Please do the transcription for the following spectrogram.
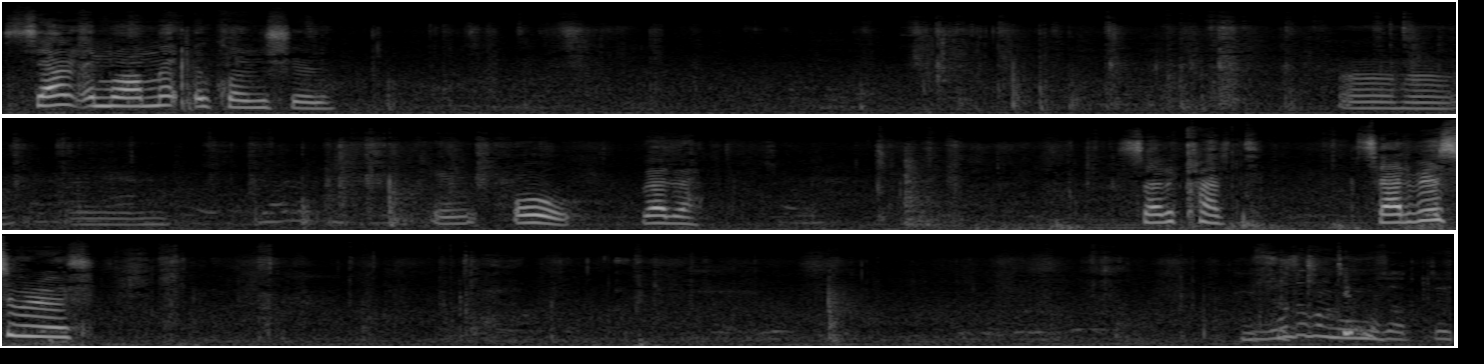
Sen e, Muhammed'le konuşuyordun. Aha. Ee, o ver ver. Sarı kart. Serbest vuruş. Yusuf da bana omuz attı.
